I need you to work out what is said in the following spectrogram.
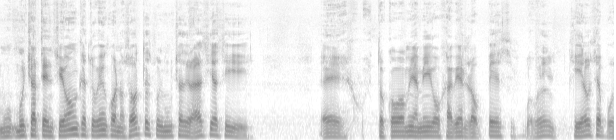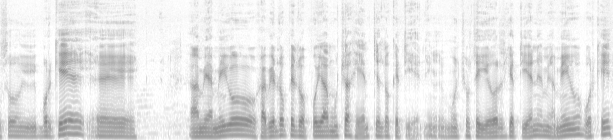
mucha atención que tuvieron con nosotros, pues muchas gracias y eh, tocó mi amigo Javier López, pues, él se puso, ¿y por qué? Eh, a mi amigo Javier López lo apoya mucha gente, es lo que tiene, muchos seguidores que tiene mi amigo, ¿por qué?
